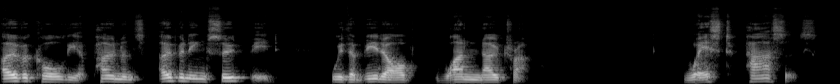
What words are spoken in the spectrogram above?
overcall the opponent's opening suit bid with a bid of one no trump. West passes.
